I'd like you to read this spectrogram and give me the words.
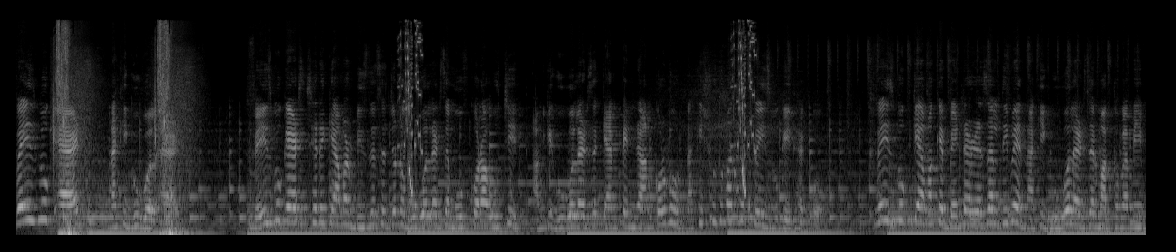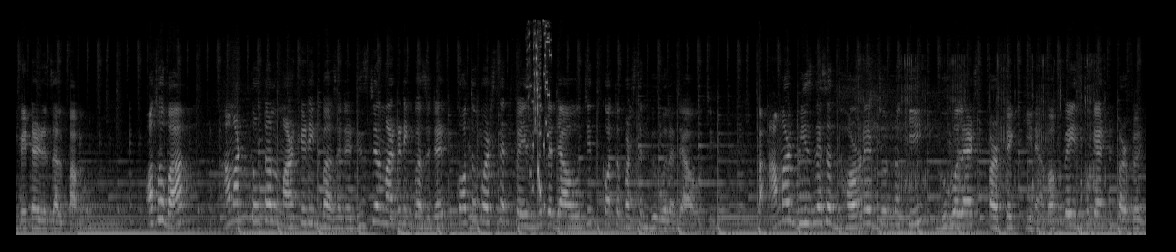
ফেসবুক অ্যাড নাকি গুগল অ্যাড ফেসবুক অ্যাডস ছেড়ে কি আমার বিজনেসের জন্য গুগল অ্যাডসে মুভ করা উচিত? আমি কি গুগল অ্যাডসে ক্যাম্পেইন রান করব? নাকি শুধুমাত্র ফেসবুকেই থাকব? ফেসবুক কি আমাকে বেটার রেজাল্ট দিবে? নাকি গুগল অ্যাডসের মাধ্যমে আমি বেটার রেজাল্ট পাবো? অথবা, আমার টোটাল মার্কেটিং বাজেটের ডিজিটাল মার্কেটিং বাজেটের কত পার্সেন্ট ফেসবুকে যাওয়া উচিত, কত পার্সেন্ট গুগলে যাওয়া উচিত? বা আমার বিজনেসের ধরনের জন্য কি গুগল অ্যাডস পারফেক্ট কিনা বা ফেসবুক অ্যাডস পারফেক্ট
